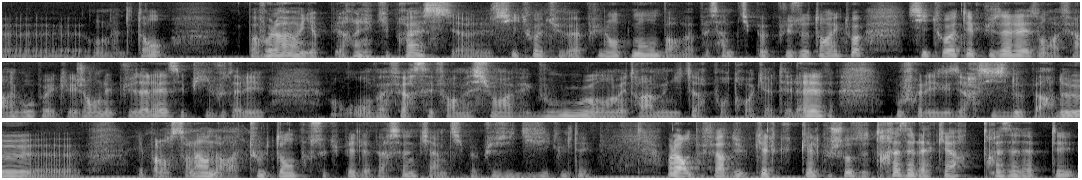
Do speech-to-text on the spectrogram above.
euh, on a le temps, bah voilà, il n'y a rien qui presse. Euh, si toi tu vas plus lentement, bah on va passer un petit peu plus de temps avec toi. Si toi tu es plus à l'aise, on va faire un groupe avec les gens les plus à l'aise, et puis vous allez, on va faire ces formations avec vous, on mettra un moniteur pour 3-4 élèves, vous ferez les exercices deux par deux, euh, et pendant ce temps-là, on aura tout le temps pour s'occuper de la personne qui a un petit peu plus de difficultés. Voilà, on peut faire quelque, chose de très à la carte, très adapté,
